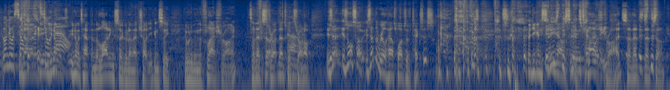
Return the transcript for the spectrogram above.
you want to do a selfie? No, Let's do you it know now. What's, you know what's happened? The lighting's so good on that shot. You can see it would have been the flash, right? So that's thro- that's what's thrown off. Is yeah. that is also is that the Real Housewives of Texas? it's, it's, but you can see how it's, it's flashed, right? So that's that's this, got them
